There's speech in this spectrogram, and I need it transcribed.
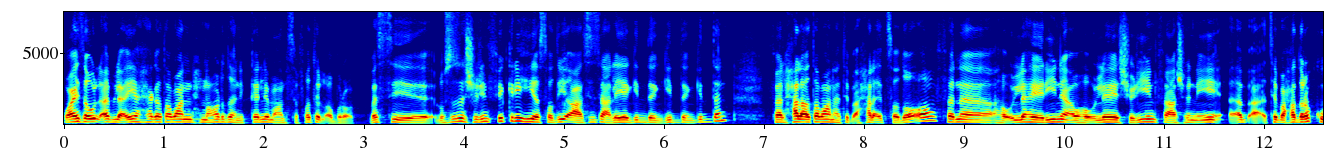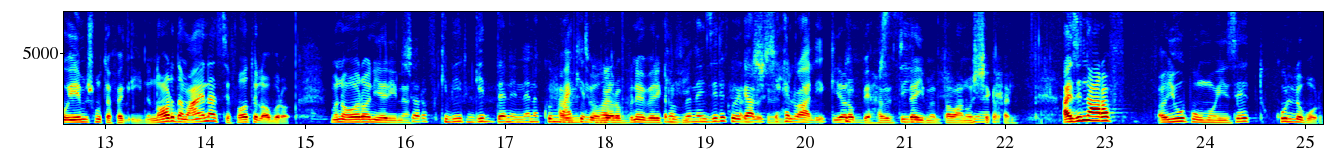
وعايزه أقول قبل أي حاجة طبعا إحنا النهارده هنتكلم عن صفات الأبراج. بس الأستاذة شيرين فكري هي صديقة عزيزة عليا جدا جدا جدا. فالحلقة طبعا هتبقى حلقة صداقة. فأنا هقول لها يا رينا أو هقول لها يا شيرين فعشان إيه أبقى تبقى حضراتكم إيه مش متفاجئين. النهارده معانا صفات الأبراج. منوراني يا رينا. شرف كبير جدا إن أنا أكون معاكي النهارده. ربنا يبارك لك ربنا. يزيدك ويجعل وشي. حلو عليك. يا رب يا حبيبتي. دايما طبعا وشك. حلو. عايزين نعرف عيوب ومميزات كل برج.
